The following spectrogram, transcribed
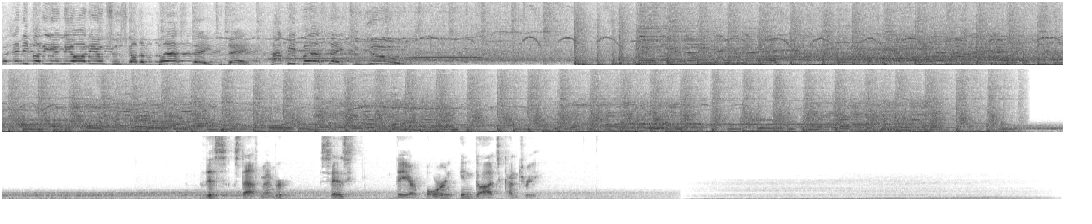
For anybody in the audience who's got a birthday today, happy birthday to you. This staff member says they are born in God's country.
